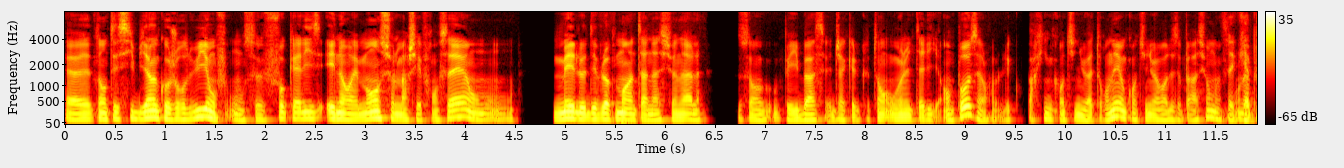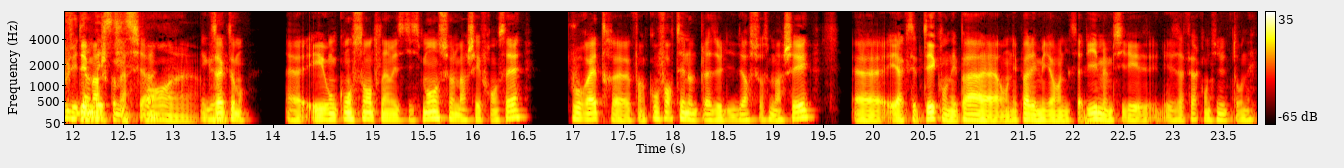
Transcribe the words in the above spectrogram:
Tant et si bien qu'aujourd'hui, on, se focalise énormément sur le marché français. On met le développement international, ce soit aux Pays-Bas, ça fait déjà quelques temps, ou en Italie, en pause. Alors, les parkings continuent à tourner, on continue à avoir des opérations, mais on n'a a plus de démarche commerciale. euh, Exactement. Euh, et on concentre l'investissement sur le marché français pour être, euh, enfin, conforter notre place de leader sur ce marché et accepter qu'on n'est pas, on n'est pas les meilleurs en Italie, même si les, les affaires continuent de tourner.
